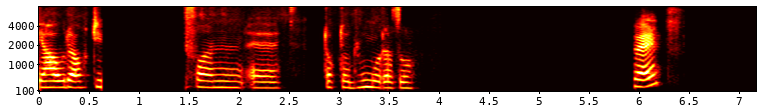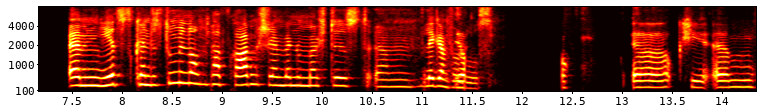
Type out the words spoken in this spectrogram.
Ja, oder auch die von äh, Dr. Doom oder so. Okay. Ähm, jetzt könntest du mir noch ein paar Fragen stellen, wenn du möchtest. Ähm, leg einfach ja. los. Okay. Äh, okay. Ähm,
